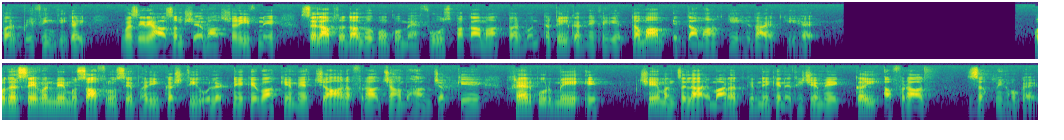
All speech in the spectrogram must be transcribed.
पर ब्रीफिंग दी गई। वज़ीर अजम शहबाज शरीफ ने सैलाबजदा लोगों को महफूज मकाम पर मुंतकिल करने के लिए तमाम इकदाम की हिदायत की है। उधर सेवन में मुसाफरों से भरी कश्ती उलटने के वाक़े में चार अफराद जहाँ बहाक जबकि खैरपुर में एक छः मंजिला इमारत गिरने के नतीजे में कई अफराद जख्मी हो गए।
